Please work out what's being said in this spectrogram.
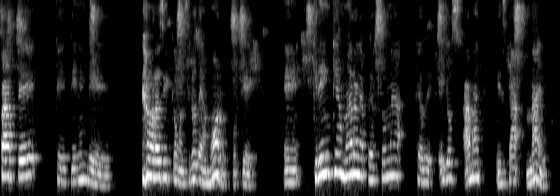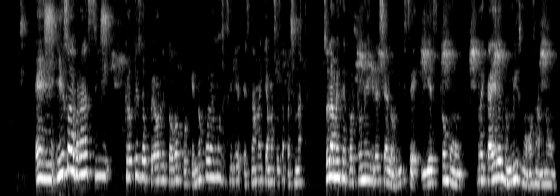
parte que tienen de, ahora sí, como decirlo, de amor, porque eh, creen que amar a la persona que ellos aman está mal. Eh, y eso de verdad sí creo que es lo peor de todo porque no podemos decir está mal que amas a esta persona solamente porque una iglesia lo dice y es como recaer en lo mismo, o sea, no,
